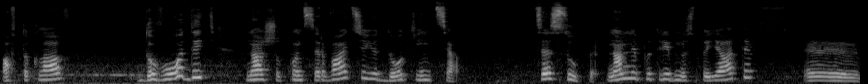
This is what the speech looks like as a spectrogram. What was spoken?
автоклав доводить нашу консервацію до кінця. Це супер. Нам не потрібно стояти, е,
